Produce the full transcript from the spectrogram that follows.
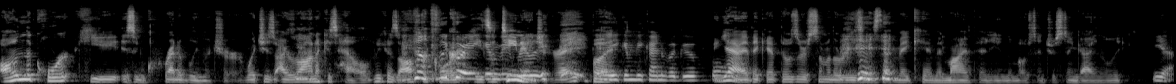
On the court, he is incredibly mature, which is ironic as hell because off Off the the court, court, he he's a teenager, really- right? yeah, But he can be kind of a goofball. yeah, I think those are some of the reasons that make him, in my opinion, the most interesting guy in the league. Yeah.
